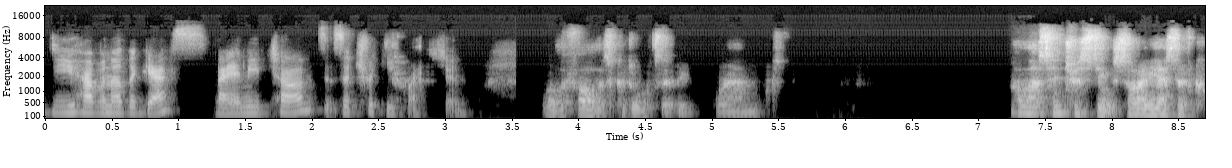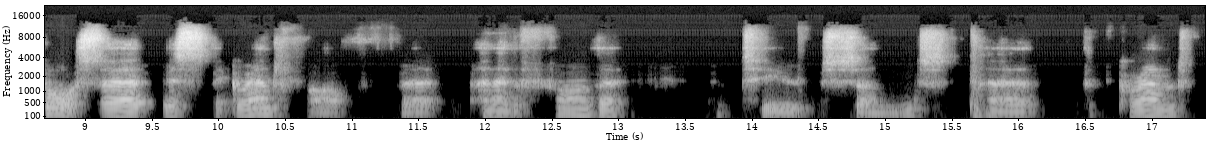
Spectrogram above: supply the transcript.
Do you have another guess by any chance? It's a tricky question. Well, the fathers could also be grand Oh, that's interesting. Sorry, yes, of course. Uh, there's the grandfather and then the father, two sons. Uh, the grandfather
